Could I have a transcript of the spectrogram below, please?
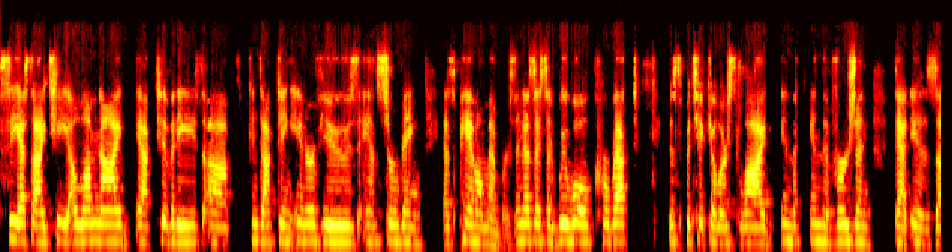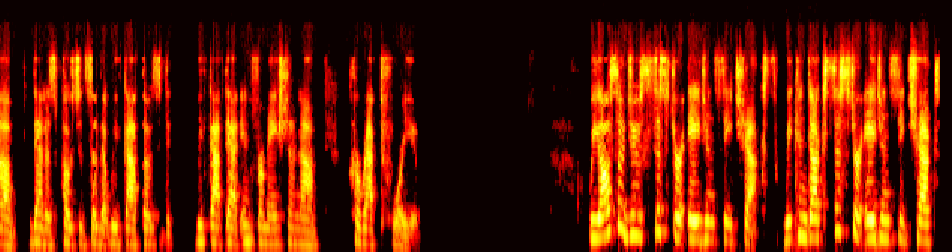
CSIT alumni activities, uh, conducting interviews and serving as panel members. And as I said, we will correct this particular slide in the in the version that is uh, that is posted so that we've got those we've got that information uh, correct for you. We also do sister agency checks. We conduct sister agency checks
